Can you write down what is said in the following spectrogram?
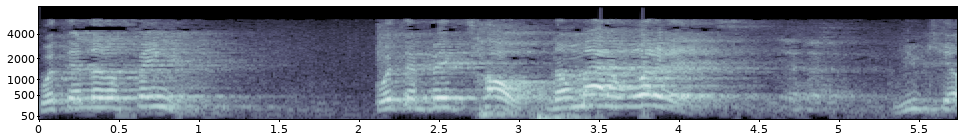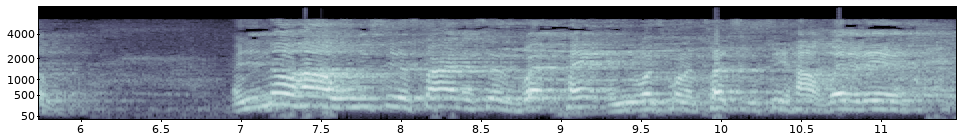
with their little finger, with their big toe, no matter what it is, you kill it. And you know how when you see a sign that says wet paint and you just want to touch it to see how wet it is?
